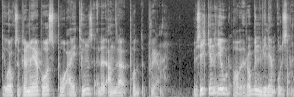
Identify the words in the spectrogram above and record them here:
Det går också att prenumerera på oss på iTunes eller andra poddprogram. Musiken är gjord av Robin William Olsson.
